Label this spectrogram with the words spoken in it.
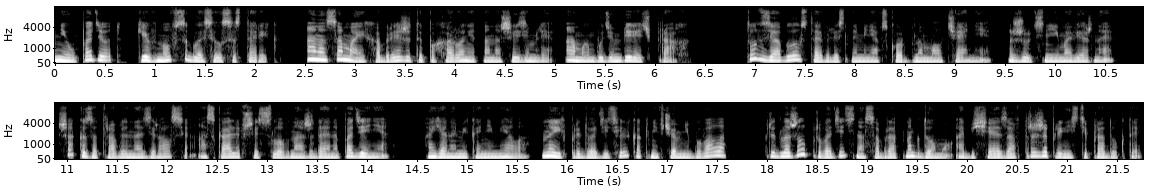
«Не упадет», — кивнув, согласился старик. Она сама их обрежет и похоронит на нашей земле, а мы будем беречь прах. Тут зяблы уставились на меня в скорбном молчании. Жуть неимоверная. Шака затравленно озирался, оскалившись, словно ожидая нападения. А я на миг онемела, но их предводитель, как ни в чем не бывало, предложил проводить нас обратно к дому, обещая завтра же принести продукты.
